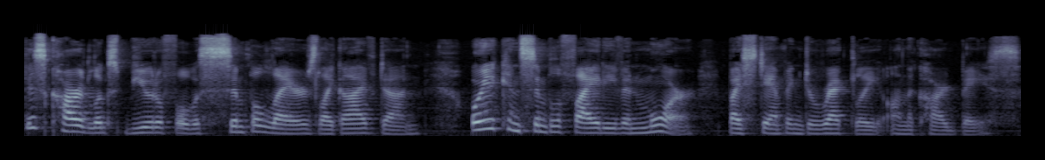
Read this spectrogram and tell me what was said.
This card looks beautiful with simple layers like I've done, or you can simplify it even more by stamping directly on the card base.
